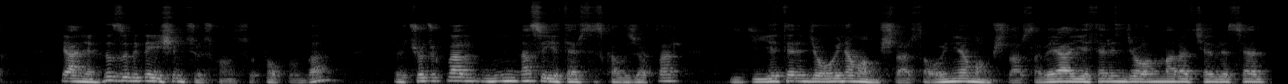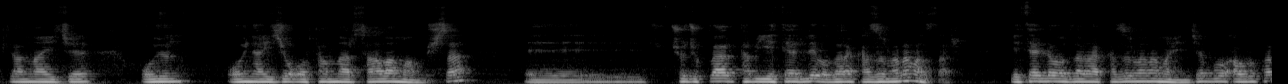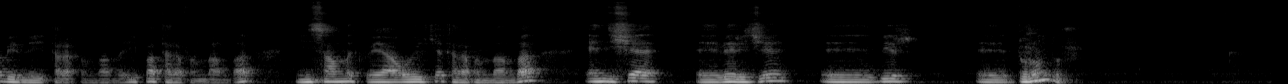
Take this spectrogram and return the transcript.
Yani hızlı bir değişim söz konusu toplumda. E, Çocuklar nasıl yetersiz kalacaklar? Yeterince oynamamışlarsa, oynayamamışlarsa veya yeterince onlara çevresel planlayıcı, oyun oynayıcı ortamlar sağlanmamışsa e, çocuklar tabii yeterli olarak hazırlanamazlar. Yeterli olarak hazırlanamayınca bu Avrupa Birliği tarafından da, İPA tarafından da, insanlık veya o ülke tarafından da endişe e, verici e, bir e, durumdur.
